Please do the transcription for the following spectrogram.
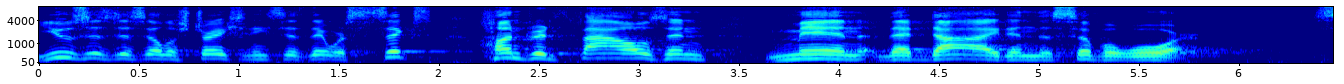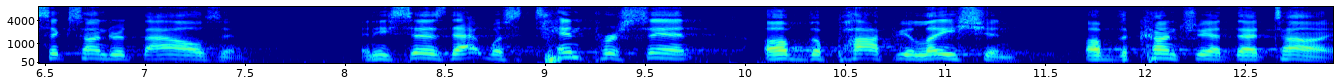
uses this illustration. He says there were 600,000 men that died in the Civil War. 600,000. And he says that was 10% of the population of the country at that time.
